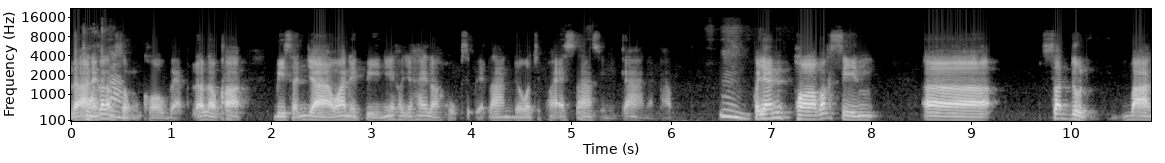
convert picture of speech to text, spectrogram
แล้วอันนี้ก็ต้องค่ะส่งโคแวคแล้วเราก็มีสัญญาว่าในปีนี้เขาจะให้เรา61ล้านโดสเฉพาะแอสตราเซเนกานะครับอืมเพราะฉะนั้นพอวัคซีนเอ่อสะดุด บาง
